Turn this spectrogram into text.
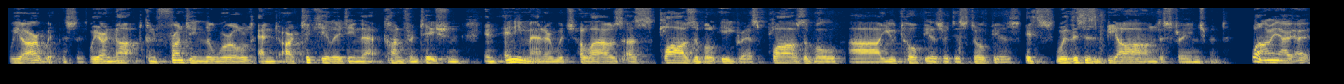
We are witnesses. We are not confronting the world and articulating that confrontation in any manner which allows us plausible egress, plausible uh, utopias or dystopias. It's well, this is beyond estrangement. Well, I mean, I, I,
